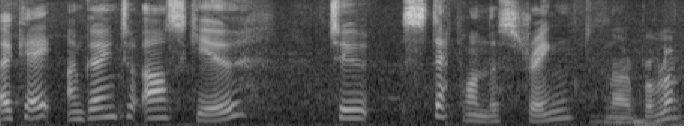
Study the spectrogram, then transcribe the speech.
Okay, I'm going to ask you to step on the string. No problem.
